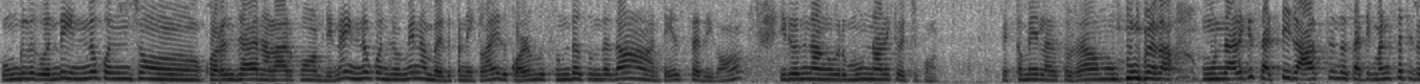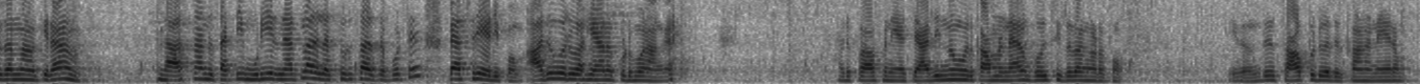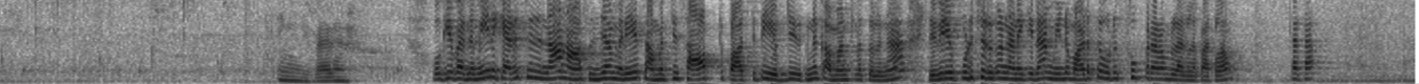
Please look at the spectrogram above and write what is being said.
உங்களுக்கு வந்து இன்னும் கொஞ்சம் குறைஞ்சா நல்லாயிருக்கும் அப்படின்னா இன்னும் கொஞ்சமே நம்ம இது பண்ணிக்கலாம். இது குழம்பு சுண்ட சுண்ட தான் டேஸ்ட் அதிகம். இது வந்து நாங்கள் ஒரு மூணு நாளைக்கு வச்சுப்போம். வெக்கமே இல்லாத சொல்கிறேன் ஆமாம் உண்மைதான். மூணு நாளைக்கு சட்டி லாஸ்ட்டு இந்த சட்டி மண் சட்டியில் தானே நான் வைக்கிறேன். லாஸ்ட்டாக அந்த சட்டி முடியிற நேரத்தில் அதில் சுடுசாதத்தை போட்டு பெசரி அடிப்போம். அது ஒரு வகையான குடும்பம் நாங்கள் அடுப்பு ஆஃப் பண்ணியாச்சு. அது இன்னும் ஒரு கால் மணி நேரம் கொதிச்சுட்டு தான் கிடக்கும். இது வந்து சாப்பிடுவதற்கான நேரம். இங்கே வேற ஓகேப்பா இந்த மீன் கிடைச்சதுன்னா நான் செஞ்ச மாதிரியே சமைச்சு சாப்பிட்டு பார்த்துட்டு எப்படி இருக்குன்னு கமெண்ட்டில் சொல்லுங்கள் இந்த வீடியோ பிடிச்சிருக்குன்னு நினைக்கிறேன். மீண்டும் அடுத்த ஒரு சூப்பரான பிளாகில் பார்க்கலாம். டாட்டா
